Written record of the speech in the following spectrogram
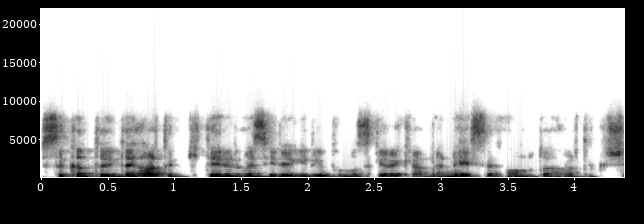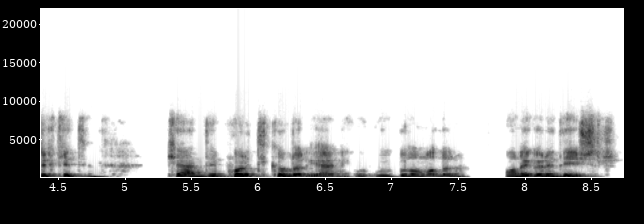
Sıkıntıyı da artık giderilmesiyle ilgili yapılması gerekenler neyse onu da artık şirketin kendi politikaları yani uygulamaları ona göre değişir.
